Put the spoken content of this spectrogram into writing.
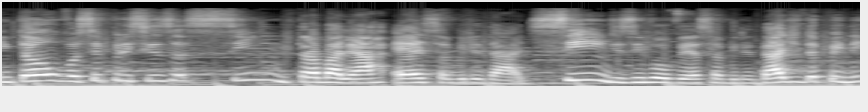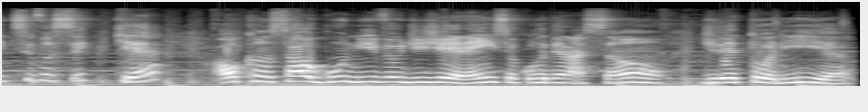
Então você precisa sim trabalhar essa habilidade, sim desenvolver essa habilidade, independente se você quer alcançar algum nível de gerência, coordenação, diretoria.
